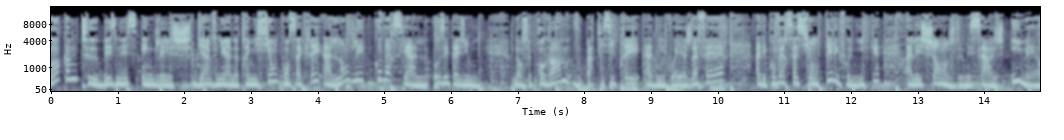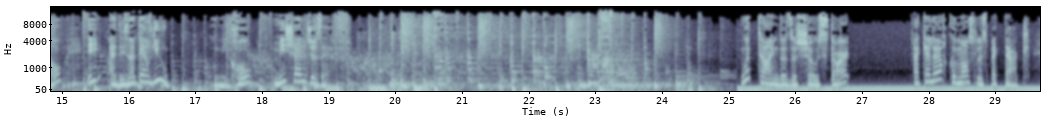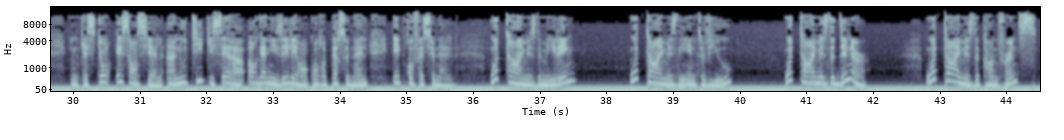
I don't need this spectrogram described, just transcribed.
Welcome to Business English. Bienvenue à notre émission consacrée à l'anglais commercial aux États-Unis. Dans ce programme, vous participerez à des voyages d'affaires, à des conversations téléphoniques, à l'échange de messages e-mail et à des interviews. Au micro, Michel Joseph. What time does the show start? À quelle heure commence le spectacle? Une question essentielle, un outil qui sert à organiser les rencontres personnelles et professionnelles. What time is the meeting? What time is the interview? What time is the dinner? What time is the conference?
